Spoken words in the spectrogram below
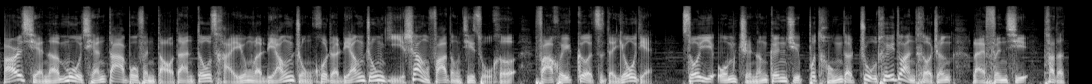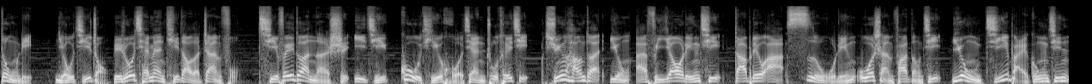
而且呢，目前大部分导弹都采用了两种或者两种以上发动机组合，发挥各自的优点。所以，我们只能根据不同的助推段特征来分析它的动力有几种。比如前面提到的战斧，起飞段呢是一级固体火箭助推器，巡航段用 F 幺零七 WR 四五零涡扇发动机，用几百公斤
